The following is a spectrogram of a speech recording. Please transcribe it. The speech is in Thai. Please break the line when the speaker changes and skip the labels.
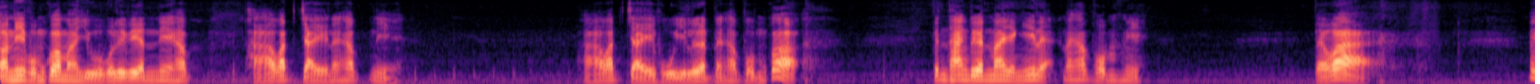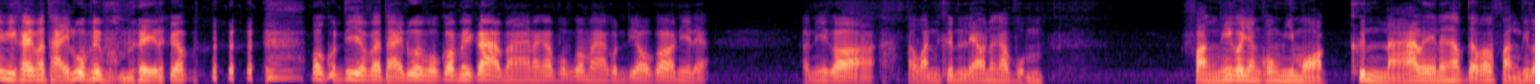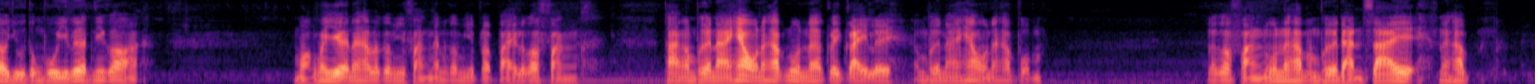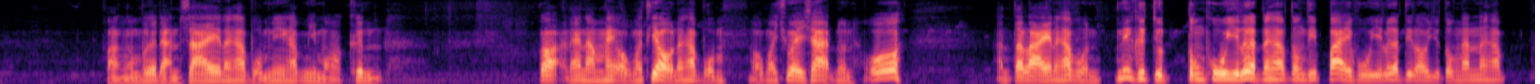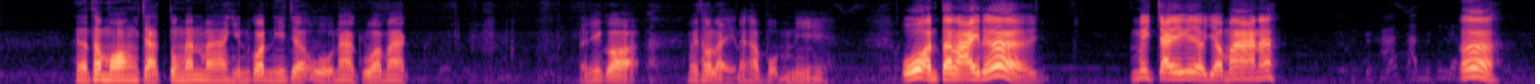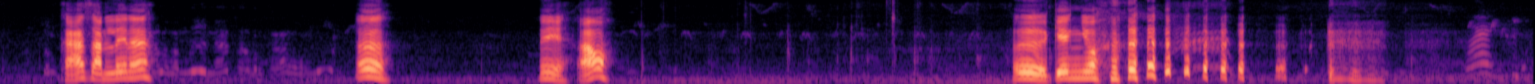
ตอนนี้ผมก็มาอยู่บริเวณนี่ครับ ผาวัดใจนะครับ นี่ ผาวัดใจภูอีเลือดนะครับ ผมก็เป็นทางเดินมาอย่างนี้แหละนะครับ ผมนี่ แต่ว่า ไม่มีใครมาถ่ายรูปให้ผมเลยนะครับเพราะคนที่จะมาถ่ายรูปผมก็ไม่กล้ามานะครับ ผมก็มาคนเดียวก็นี่แหละตอนนี้ก็ตะวันขึ้นแล้วนะครับ ผม ฝั่งนี้ก็ยังคงมีหมอก ขึ้นหนาเลยนะครับ แต่ว่าฝั่งที่เราอยู่ตรงภูอีเลือดนี่ก็ หมอกไม่เยอะนะครับ แล้วก็มีฝั่งนั้นก็มีประปแล้วก็ฝั่งทางอำเภอนาแห้วนะครับนู่นนะไกลๆเลยอำเภอนาแห้วนะครับ ผม แล้วก็ฝั่งนู้นนะครับอำเภอด่านซ้ายนะครับ ฝั่งอำเภอด่านซ้ายนะครับ ผมนี่ครับมีหมอกขึ้น ก็แนะนำให้ออกมาเที่ยวนะครับ ผมออกมาช่วยชาตินู่น โอ้ อันตรายนะครับผมนี่คือจุดตรงภูยีเลือดนะครับ ตรงที่ป้ายภูยีเลือดที่เราอยู่ตรงนั้นนะครับถ้ามองจากตรงนั้นมาเห็นก้อนนี้จะโอ้น่ากลัวมาก แต่นี่ก็ไม่เท่าไหร่นะครับ ผมนี่ โอ้อันตรายเด้อไม่ใจก็อย่าอย่ามานะ
ขาสั่นขึ้นแล้ว
เออ ขาสั่นเลยนะ เออ นี่ เอา เออ เก่งอยู่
